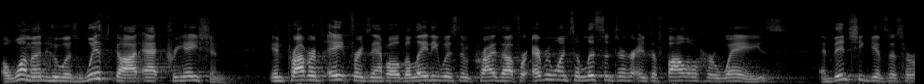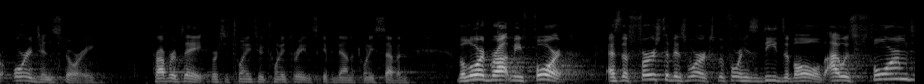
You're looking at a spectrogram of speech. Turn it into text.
a woman who was with God at creation. In Proverbs 8, for example, the Lady Wisdom cries out for everyone to listen to her and to follow her ways. And then she gives us her origin story. Proverbs 8, verses 22, 23, and skipping down to 27. The Lord brought me forth as the first of his works before his deeds of old. I was formed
